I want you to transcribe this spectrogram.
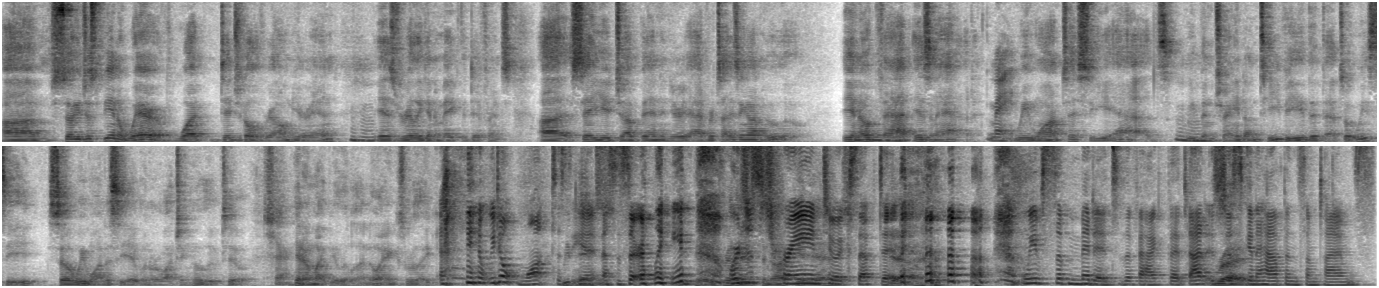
Um, so you're just being aware of what digital realm you're in Mm-hmm. is really going to make the difference. Uh, say you jump in and you're advertising on Hulu. You know, that is an ad. Mm-hmm. Right. Mm-hmm. We want to see ads. We've been trained on TV that that's what we see. So we want to see it when we're watching Hulu too. Sure. You know, it might be a little annoying because we're like, we don't want to see it necessarily. paid We're just trained to accept it. yeah. We've submitted to the fact that that is just going to happen sometimes.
